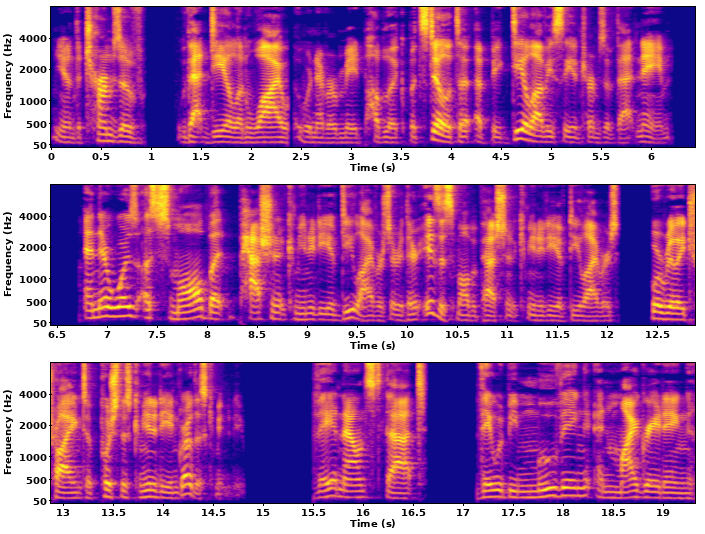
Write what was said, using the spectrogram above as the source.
You know, the terms of that deal and why were never made public, but still, it's a, a big deal, obviously, in terms of that name. And there was a small but passionate community of DLivers, or there is a small but passionate community of DLivers who are really trying to push this community and grow this community. They announced that they would be moving and migrating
